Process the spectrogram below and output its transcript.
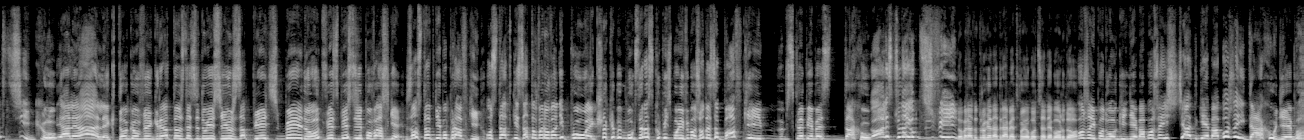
odcinku. Ale, ale, kto go wygra, to zdecyduje się już za 5 minut, więc bierzcie się poważnie. Za ostatnie poprawki, ostatnie zatowarowanie półek, tak abym mógł zaraz kupić moje wymarzone zabawki w sklepie bez dachu. O, ale sprzedają drzwi! Dobra, to trochę nadrabia twoją ocenę, mordo. Może i podłogi nie ma, może i ścian nie ma, może i dachu nie ma,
